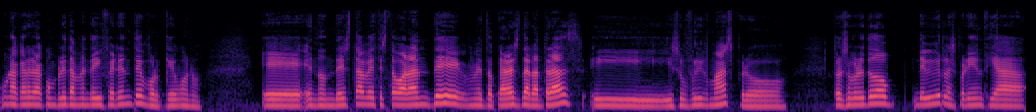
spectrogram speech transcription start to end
una carrera completamente diferente, porque, bueno, eh, en donde esta vez estaba adelante, me tocará estar atrás y, sufrir más, pero pero sobre todo de vivir la experiencia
